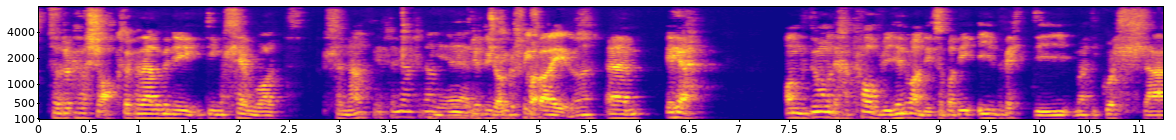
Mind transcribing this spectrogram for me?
So dwi'n cael sioc, dwi'n cael elfen i dim llewod llynad. Ie, Geography 5. Um, Ie, ond dwi'n meddwl dechrau profi hyn rwan di, so bod i eiddfedu, mae wedi gwella,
